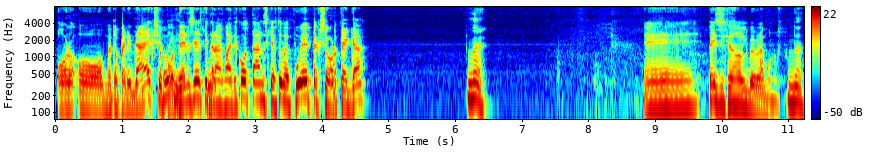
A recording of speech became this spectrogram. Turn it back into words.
ο, ο- με το 56 ο ίδιο. Ποντένσε στην Ναι. πραγματικότητα, αν σκεφτούμε που έπαιξε ο Ορτέγκα, Ναι, ε, παίζει σχεδόν όλη την πλευρά μόνος του. ναι.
